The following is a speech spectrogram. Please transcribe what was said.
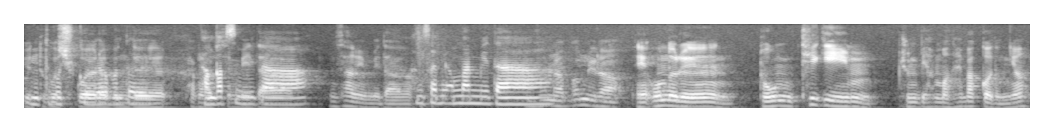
유튜브 식구 여러분들 반갑습니다. 반갑습니다. 한삼입니다. 한삼이 엄마입니다. 아빠입니다. 예, 오늘은 돔 튀김 준비 한번 해봤거든요.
